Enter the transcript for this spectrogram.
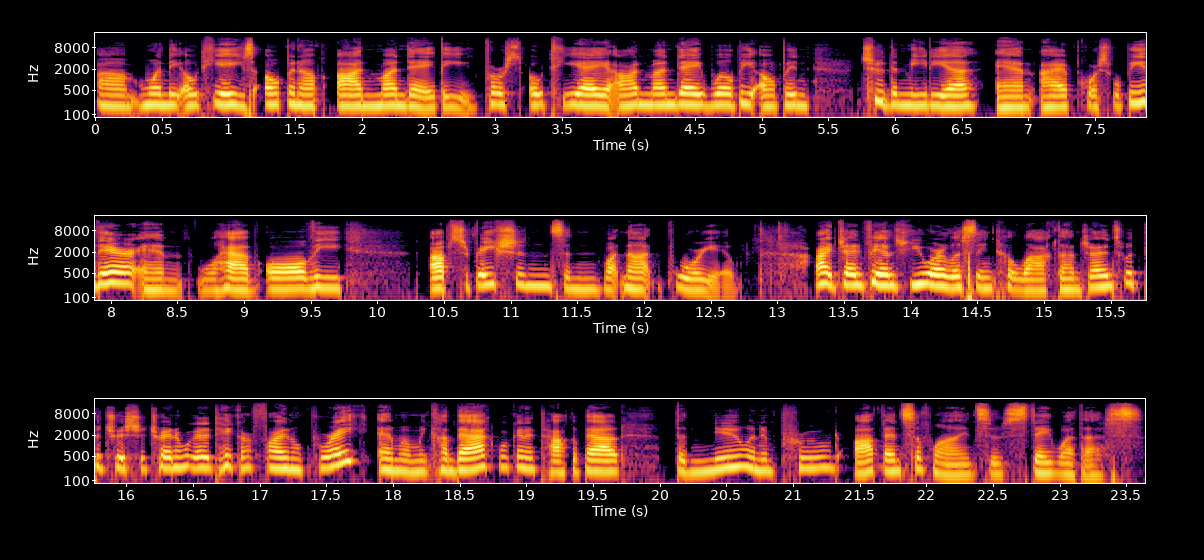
um, when the OTAs open up on Monday. The first OTA on Monday will be open to the media, and I of course will be there, and we'll have all the observations and whatnot for you. All right, Giant fans, you are listening to Locked On Giants with Patricia Traina. We're going to take our final break, and when we come back, we're going to talk about the new and improved offensive line. So stay with us.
